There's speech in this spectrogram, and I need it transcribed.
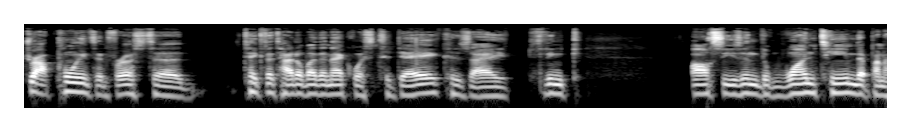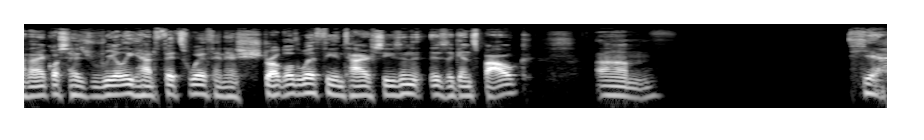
drop points and for us to take the title by the neck was today because I think all season the one team that Panathinaikos has really had fits with and has struggled with the entire season is against PAOK. Um, yeah.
